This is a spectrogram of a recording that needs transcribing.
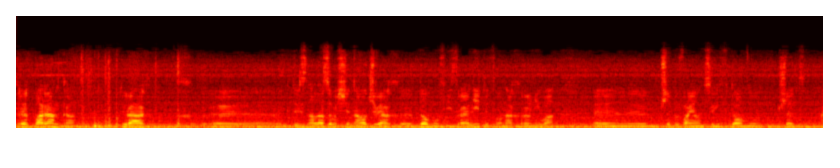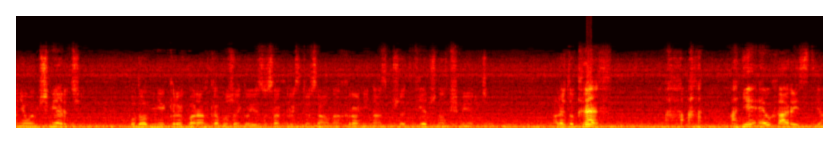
krew baranka, która gdy znalazła się na drzwiach domów Izraelitów, ona chroniła e, przebywających w domu przed aniołem śmierci. Podobnie krew baranka Bożego Jezusa Chrystusa, ona chroni nas przed wieczną śmiercią. Ale to krew, a nie Eucharystia.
